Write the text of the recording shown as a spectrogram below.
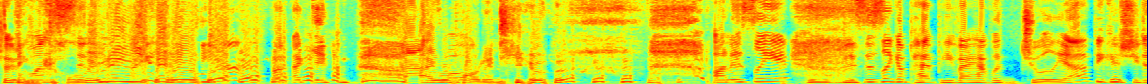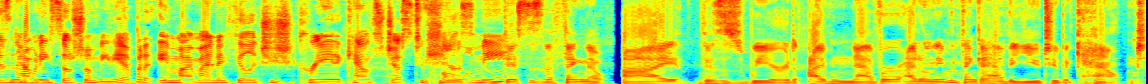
there's one including sitting- you. Fucking I reported you. Honestly, this is like a pet peeve I have with Julia because she doesn't have any social media, but in my mind, I feel like she should create accounts just to Here's follow me. this is the thing though. I this is weird. I've never. I don't even think I have a YouTube account.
